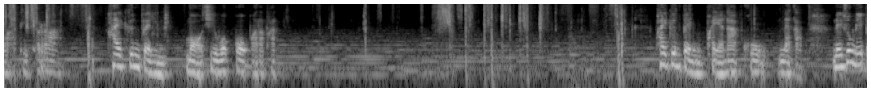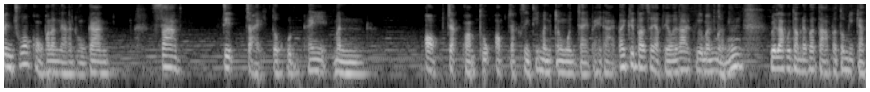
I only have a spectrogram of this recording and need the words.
วาธิราชไพ่ขึ้นเป็นหมอชีวโกปารพัฒน์ไพ่ขึ้นเป็นพญานาคคู่นะครับ ในช่วงนี้เป็นช่วงของพลังงานของการสร้างจิตใจตัวคุณให้มัน ออกจากความทุกข์ออกจากสิ่งที่มันกังวลใจไปให้ได้ไปขึ้นพระสยับเทวราชคือมันเหมือน เวลาคุณทำอะไรก็ตามมันต้องมีการ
